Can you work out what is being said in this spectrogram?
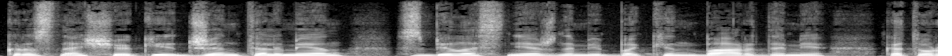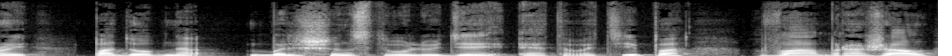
краснощекий джентльмен с белоснежными бакенбардами, который, подобно большинству людей этого типа, воображал,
